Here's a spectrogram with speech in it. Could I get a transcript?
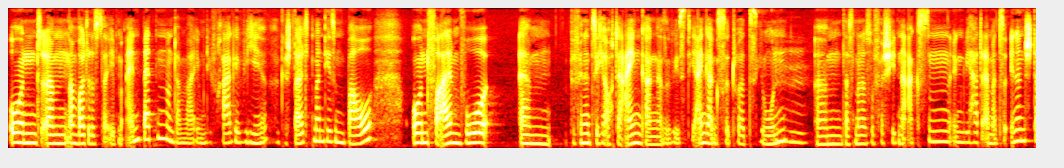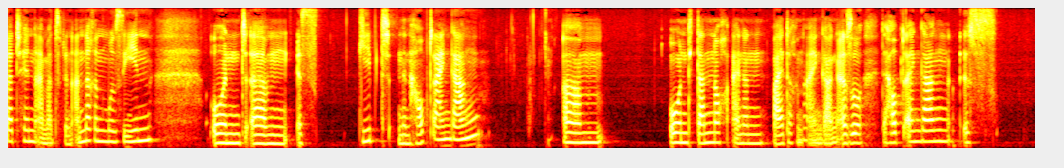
Und ähm, man wollte das da eben einbetten und dann war eben die Frage, wie gestaltet man diesen Bau und vor allem, wo ähm, befindet sich auch der Eingang, also wie ist die Eingangssituation, mhm. ähm, dass man da so verschiedene Achsen irgendwie hat, einmal zur Innenstadt hin, einmal zu den anderen Museen. Und ähm, es gibt einen Haupteingang ähm, und dann noch einen weiteren Eingang. Also der Haupteingang ist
